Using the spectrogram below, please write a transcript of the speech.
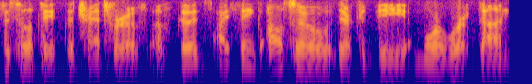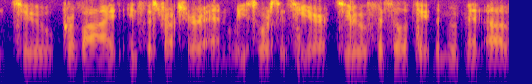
facilitate the transfer of, of goods, I think also there could be more work done to provide infrastructure and resources here to facilitate the movement of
